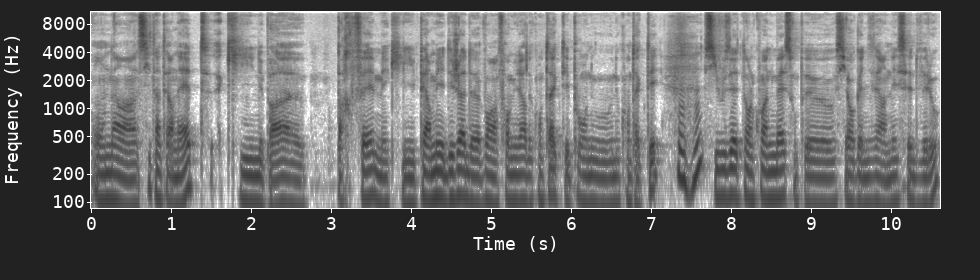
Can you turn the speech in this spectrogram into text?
on a un site internet qui n'est pas euh, parfait, mais qui permet déjà d'avoir un formulaire de contact et pour nous, nous contacter. Mhm. Si vous êtes dans le coin de Metz, on peut aussi organiser un essai de vélo,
